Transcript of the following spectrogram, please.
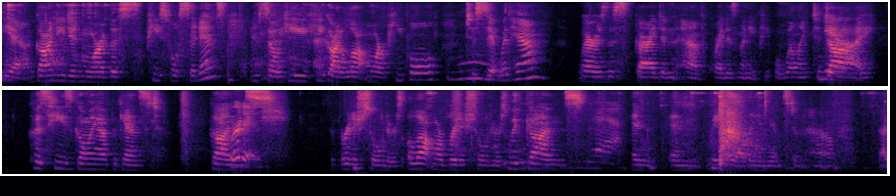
yeah, Gandhi did more of this peaceful sit-ins, and so he he got a lot more people to mm. sit with him, whereas this guy didn't have quite as many people willing to Yeah. die, because he's going up against guns. British. The British soldiers, a lot more British soldiers with guns, Yeah. and and maybe all the Indians didn't have that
